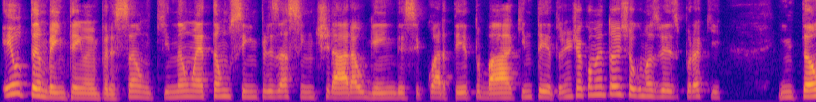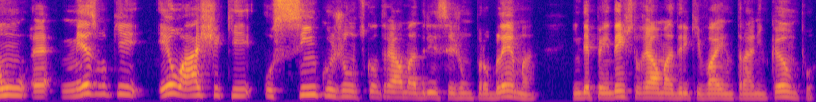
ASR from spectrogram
eu também tenho a impressão que não é tão simples assim tirar alguém desse quarteto barra quinteto. A gente já comentou isso algumas vezes por aqui. Então, é, mesmo que eu ache que os cinco juntos contra o Real Madrid seja um problema, independente do Real Madrid que vai entrar em campo,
